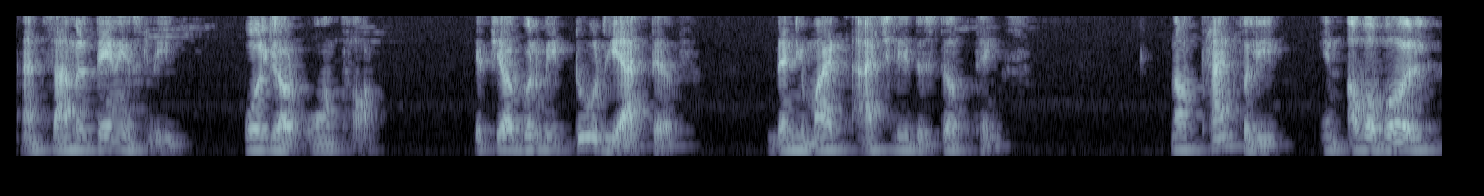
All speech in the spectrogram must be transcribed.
and simultaneously hold your own thought. If you're going to be too reactive, then you might actually disturb things. Now, thankfully, in our world,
